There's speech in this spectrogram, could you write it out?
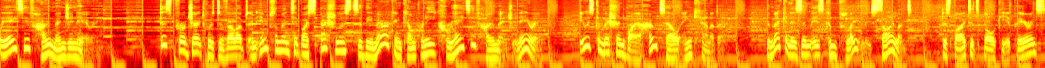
Creative Home Engineering. This project was developed and implemented by specialists of the American company Creative Home Engineering. It was commissioned by a hotel in Canada. The mechanism is completely silent. Despite its bulky appearance,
